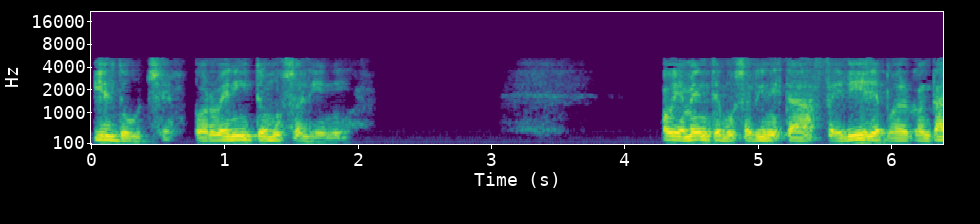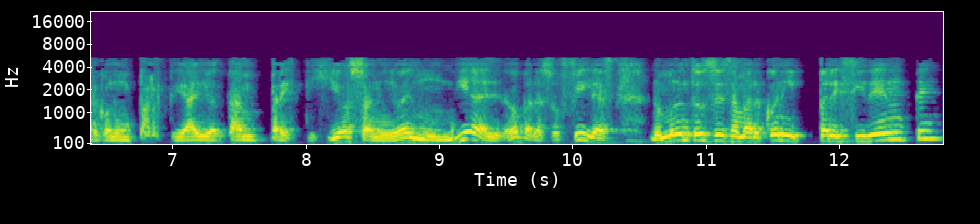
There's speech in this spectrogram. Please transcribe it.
Il Duce, por Benito Mussolini. Obviamente Mussolini estaba feliz de poder contar con un partidario tan prestigioso a nivel mundial, ¿no? Para sus filas. Nombró entonces a Marconi presidente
